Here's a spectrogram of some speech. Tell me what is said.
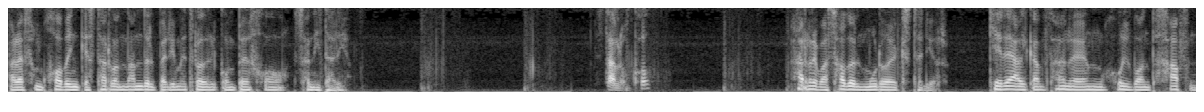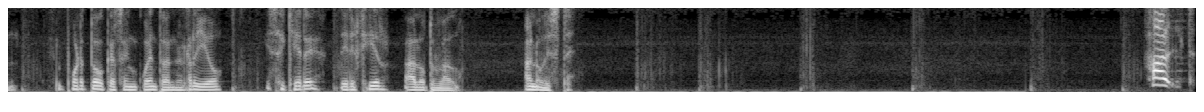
Parece un joven que está rondando el perímetro del complejo sanitario. ¿Está loco? Ha rebasado el muro exterior. Quiere alcanzar en Hulbondhafen, el puerto que se encuentra en el río, y se quiere dirigir al otro lado, al oeste. ¡Halt!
